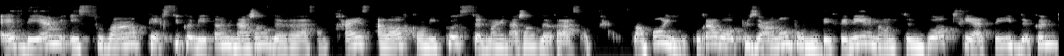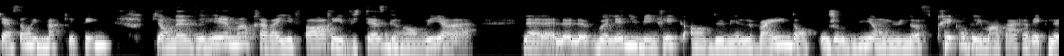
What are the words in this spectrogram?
FDM est souvent perçu comme étant une agence de relations de presse, alors qu'on n'est pas seulement une agence de relations de presse. Dans le fond, il pourrait avoir plusieurs noms pour nous définir, mais on est une boîte créative de communication et de marketing. Puis on a vraiment travaillé fort et vitesse grand V à le, volet numérique en 2020. Donc aujourd'hui, on a une offre très complémentaire avec le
